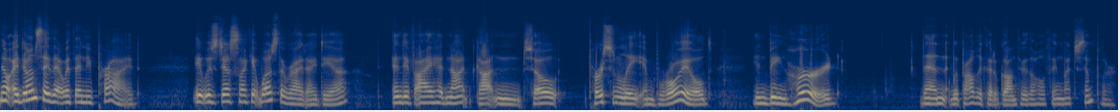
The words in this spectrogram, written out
No, I don't say that with any pride. It was just like it was the right idea. And if I had not gotten so personally embroiled in being heard, then we probably could have gone through the whole thing much simpler.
